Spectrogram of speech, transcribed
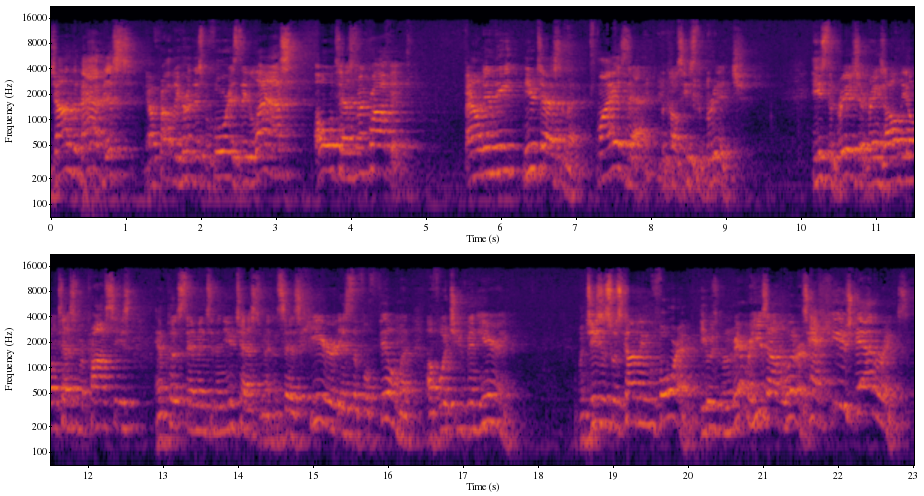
John the Baptist, y'all probably heard this before, is the last Old Testament prophet found in the New Testament. Why is that? Because he's the bridge. He's the bridge that brings all the Old Testament prophecies and puts them into the New Testament and says, Here is the fulfillment of what you've been hearing. When Jesus was coming before him, he was, remember, he was out in the wilderness, had huge gatherings.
